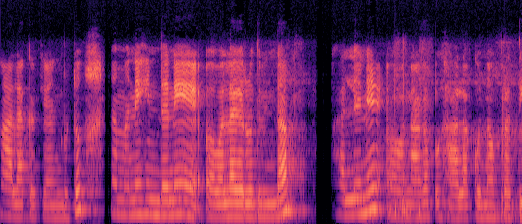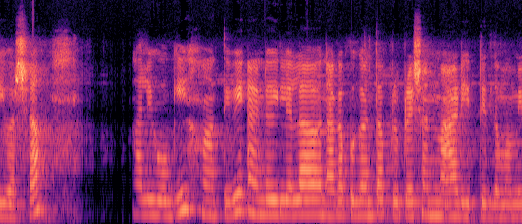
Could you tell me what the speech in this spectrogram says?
ಹಾಲು ಅಂದ್ಬಿಟ್ಟು. ನಮ್ಮ ಮನೆ ಹಿಂದೆನೇ, ಹೊಲ ಇರೋದ್ರಿಂದ ಅಲ್ಲೇ ನಾಗಪ್ಪಗೆ ಹಾಲು ಹಾಕೋದು ನಾವು ಪ್ರತಿ ವರ್ಷ. ಅಲ್ಲಿ ಹೋಗಿ ಹಾಕ್ತೀವಿ. ಆ್ಯಂಡ್ ಇಲ್ಲೆಲ್ಲ ನಾಗಪ್ಪಗಂತ ಪ್ರಿಪ್ರೇಷನ್ ಮಾಡಿ ಇಟ್ಟಿದ್ಲು ಮಮ್ಮಿ.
